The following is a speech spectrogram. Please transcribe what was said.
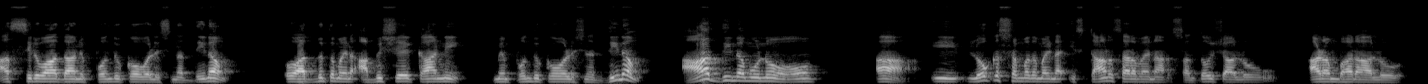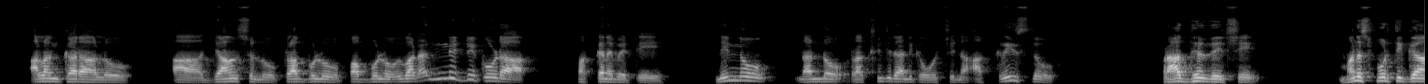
ఆశీర్వాదాన్ని పొందుకోవలసిన దినం. ఓ అద్భుతమైన అభిషేకాన్ని మేము పొందుకోవలసిన దినం. ఆ దినమును ఈ లోక సంబంధమైన ఇష్టానుసారమైన సంతోషాలు ఆడంబరాలు అలంకారాలు ఆ డాన్సులు క్లబ్బులు పబ్బులు ఇవన్నిటిని కూడా పక్కన పెట్టి నిన్ను నన్ను రక్షించడానికి వచ్చిన ఆ క్రీస్తు ప్రార్థన తెచ్చి మనస్ఫూర్తిగా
